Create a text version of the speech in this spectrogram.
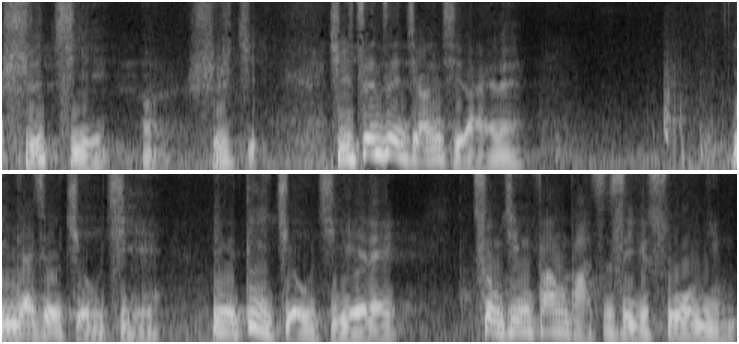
十节啊，十节。其实真正讲起来呢，应该只有九节，因为第九节呢。诵经方法只是一个说明，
